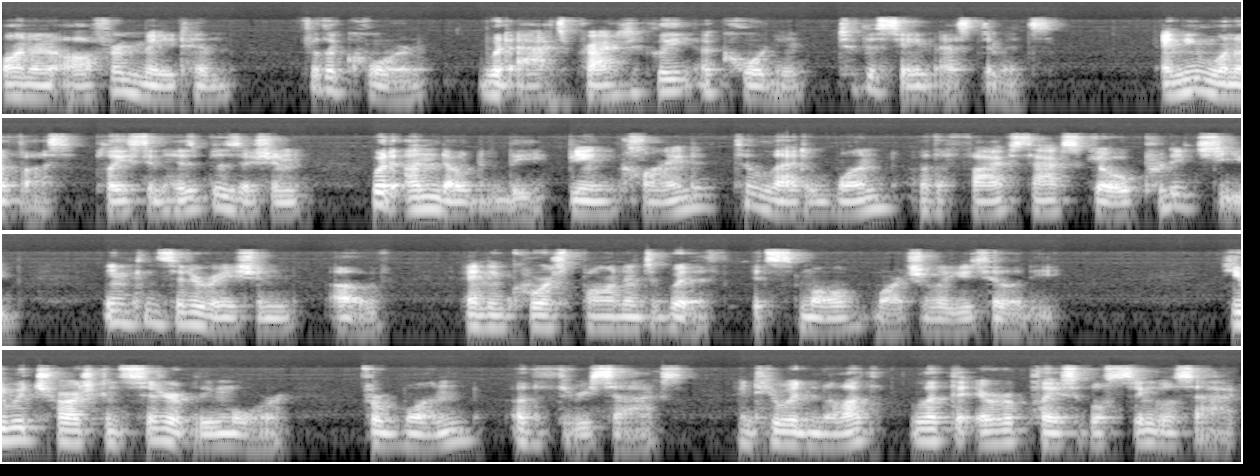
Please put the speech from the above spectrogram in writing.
on an offer made him for the corn, would act practically according to the same estimates. Any one of us placed in his position would undoubtedly be inclined to let one of the five sacks go pretty cheap in consideration of and in correspondence with its small marginal utility. He would charge considerably more for one of the three sacks, and he would not let the irreplaceable single sack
